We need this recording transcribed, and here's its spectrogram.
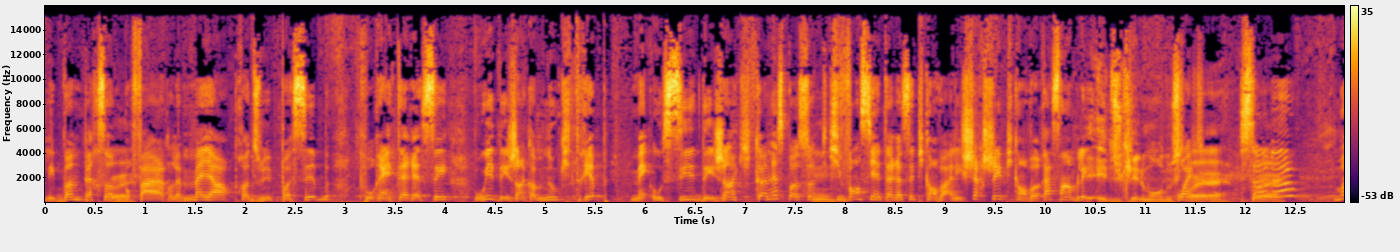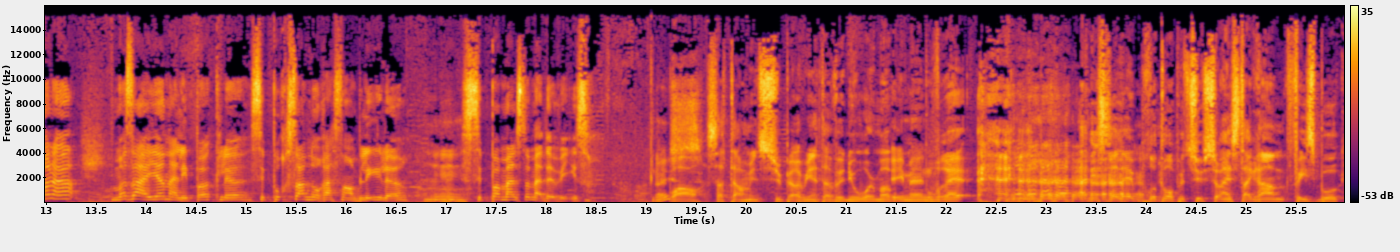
les bonnes personnes Ouais. pour faire le meilleur produit possible pour intéresser, oui, des gens comme nous qui tripent, mais aussi des gens qui connaissent pas ça, puis qui vont s'y intéresser, puis qu'on va aller chercher, puis qu'on va rassembler. Et éduquer le monde aussi. Ouais. Ouais, Ça, ouais. là, moi, là, Mosaïen à l'époque, là, c'est pour ça nous rassembler, là. C'est pas mal ça ma devise. Nice. Wow, ça termine super bien ta venue au warm-up. Amen. Pour vrai. Annie Soleil, Proto, on peut te suivre sur Instagram, Facebook.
